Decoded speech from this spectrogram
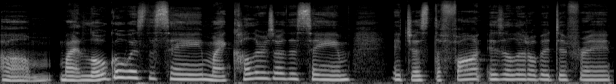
Um, my logo is the same, my colors are the same. It just the font is a little bit different,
